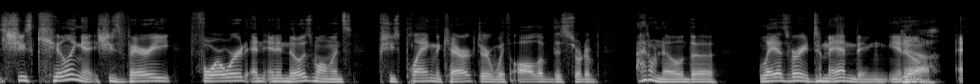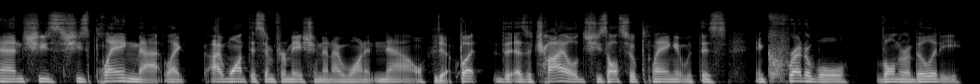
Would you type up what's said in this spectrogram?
she's killing it. She's very forward, and and in those moments, she's playing the character with all of this sort of I don't know the. Leia's very demanding, you know, Yeah. and she's she's playing that like I want this information and I want it now. Yeah. But the, as a child, she's also playing it with this incredible vulnerability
